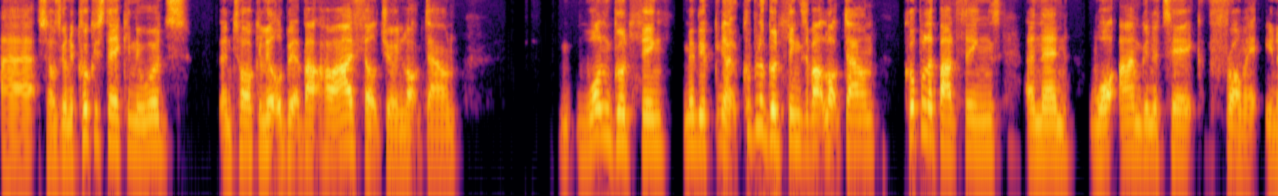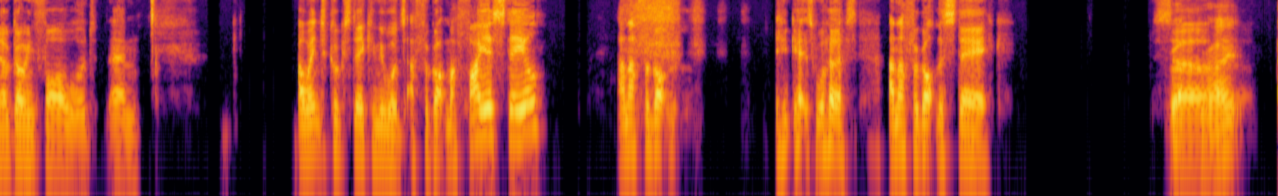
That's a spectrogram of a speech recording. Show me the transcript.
Uh, so I was going to cook a steak in the woods and talk a little bit about how I felt during lockdown. One good thing, maybe a, you know, a couple of good things about lockdown, couple of bad things, and then what I'm going to take from it, you know, going forward. Um, I went to cook steak in the woods. I forgot my fire steel, and I forgot. it gets worse, and I forgot the steak. So right.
